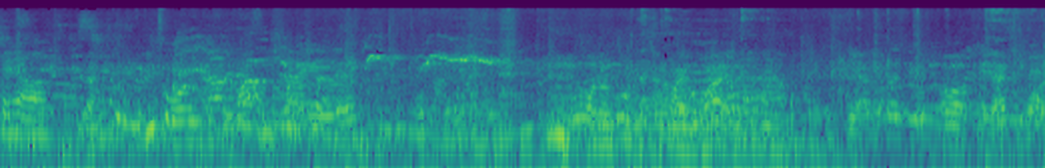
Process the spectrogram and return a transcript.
yeah. That's quite a while. Oh, okay, that's why.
